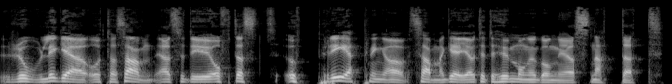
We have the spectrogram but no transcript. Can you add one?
roliga att ta sig an. Alltså det är ju oftast upprepning av samma grej. Jag vet inte hur många gånger jag har snattat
